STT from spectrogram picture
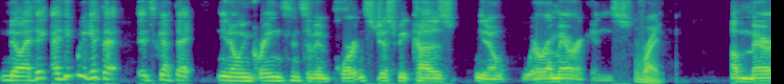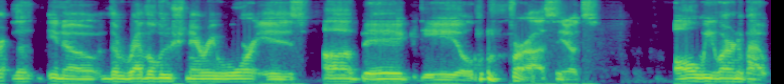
no i think i think we get that it's got that you know ingrained sense of importance just because you know we're americans right Amer- the you know the Revolutionary War is a big deal for us. You know, it's all we learn about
